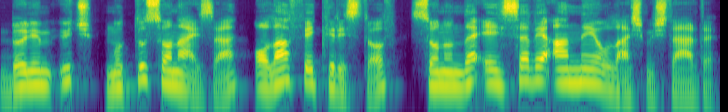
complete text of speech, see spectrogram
Bölüm 3 Mutlu Son Ayza, Olaf ve Kristof sonunda Elsa ve Anna'ya ulaşmışlardı.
